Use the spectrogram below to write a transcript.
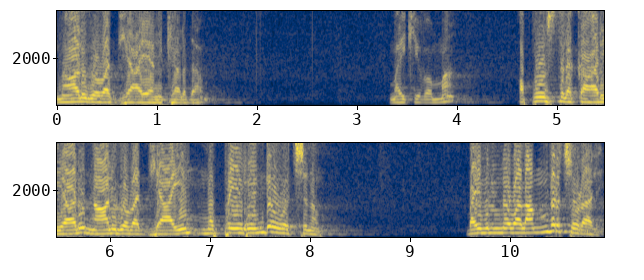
నాలుగవ అధ్యాయానికి వెళదాం. మైకివమ్మ అపోస్తుల కార్యాలు నాలుగవ అధ్యాయం ముప్పై రెండో వచనం. బైబిల్ ఉన్న వాళ్ళందరూ చూడాలి.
